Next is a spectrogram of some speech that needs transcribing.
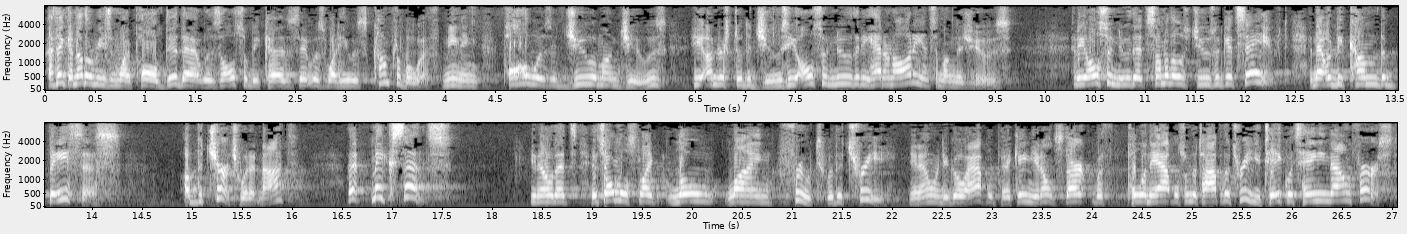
I think another reason why Paul did that was also because it was what he was comfortable with. Meaning, Paul was a Jew among Jews. He understood the Jews. He also knew that he had an audience among the Jews. And he also knew that some of those Jews would get saved. And that would become the basis of the church, would it not? That makes sense. You know, that's, it's almost like low-lying fruit with a tree. You know, when you go apple picking, you don't start with pulling the apples from the top of the tree. You take what's hanging down first.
